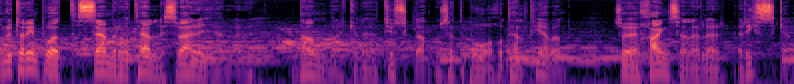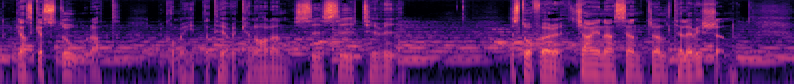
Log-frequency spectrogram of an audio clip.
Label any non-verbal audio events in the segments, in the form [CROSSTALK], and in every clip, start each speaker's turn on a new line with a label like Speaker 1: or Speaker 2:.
Speaker 1: Om du tar in på ett sämre hotell i Sverige eller Danmark eller Tyskland och sätter på hotell-tvn så är chansen eller risken ganska stor att du kommer hitta tv-kanalen CCTV. Det står för China Central Television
